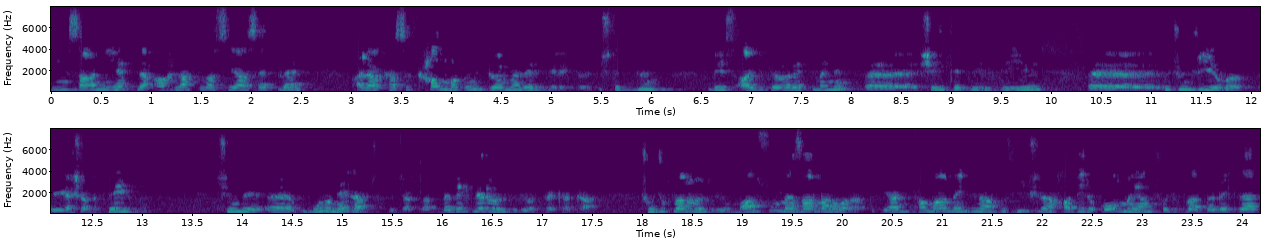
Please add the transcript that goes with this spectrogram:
insaniyetle, ahlakla, siyasetle alakası kalmadığını görmeleri gerekiyor. İşte dün biz Aybüke öğretmenin e, şehit edildiği e, üçüncü yılı yaşadık değil mi? Şimdi e, bunu neyle açıklayacaklar? Bebekleri öldürüyor PKK. Çocukları öldürüyor. Masum mezarlar var artık. Yani tamamen günahsız, hiçbir haberi olmayan çocuklar, bebekler,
